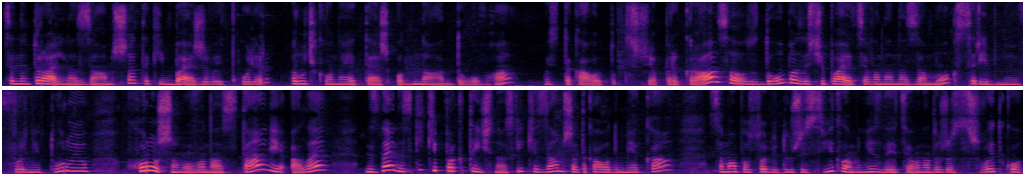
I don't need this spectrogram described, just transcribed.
Це натуральна замша, такий бежевий колір. Ручка у неї теж одна довга. Ось така от тут ще прикраса, оздоба. Зачіпається вона на замок з срібною фурнітурою. В хорошому вона стані, але не знаю наскільки практично, оскільки замша така от м'яка, сама по собі дуже світла. Мені здається, вона дуже швидко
